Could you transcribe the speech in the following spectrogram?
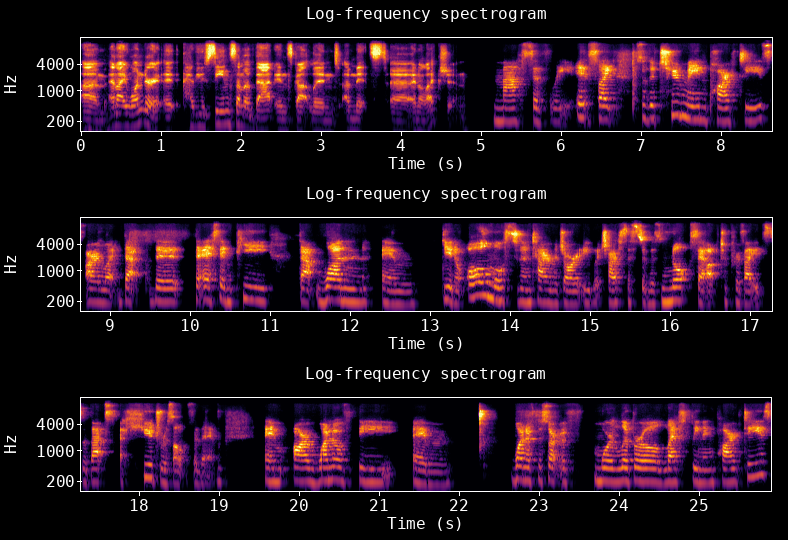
Um, and I wonder, eh, have you seen some of that in Scotland amidst uh, an election? Massively. It's like so the two main parties are like that the the SNP that won um you know almost an entire majority which our system is not set up to provide so that's a huge result for them um, are one of the um, one of the sort of more liberal, left leaning parties.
